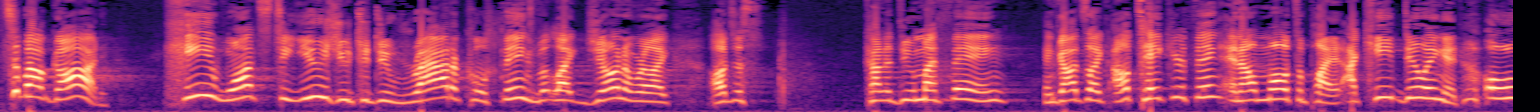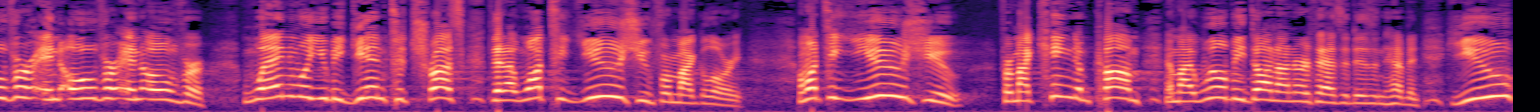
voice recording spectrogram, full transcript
It's about God. He wants to use you to do radical things, but like Jonah, we're like, I'll just kind of do my thing. And God's like, I'll take your thing and I'll multiply it. I keep doing it over and over and over. When will you begin to trust that I want to use you for my glory? I want to use you for my kingdom come and my will be done on earth as it is in heaven. You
